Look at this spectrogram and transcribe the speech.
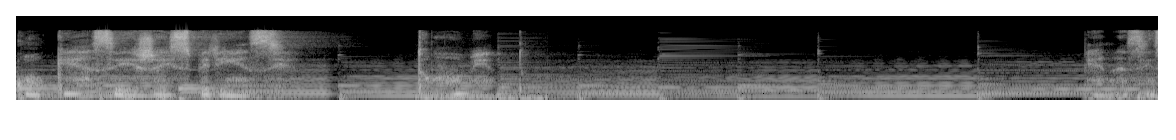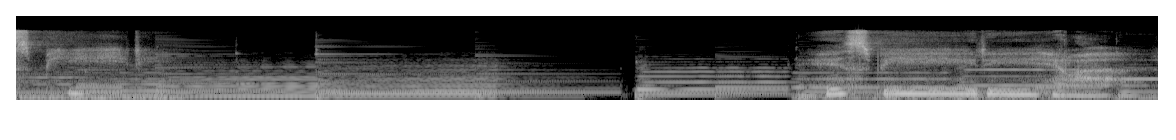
Qualquer seja a experiência do momento. Apenas inspire. Respire e relaxe.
